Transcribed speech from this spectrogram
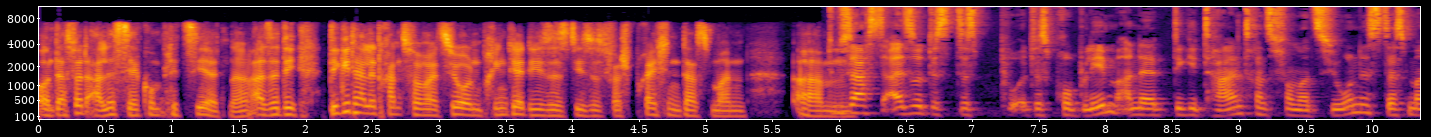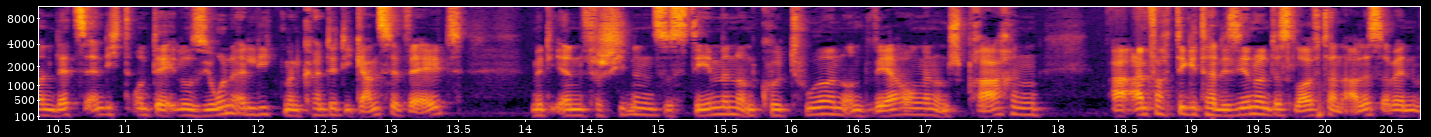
und das wird alles sehr kompliziert. Ne? Also die digitale Transformation bringt ja dieses, dieses Versprechen, dass man. Ähm du sagst also, das, das, das Problem an der digitalen Transformation ist, dass man letztendlich unter der Illusion erliegt, man könnte die ganze Welt mit ihren verschiedenen Systemen und Kulturen und Währungen und Sprachen äh, einfach digitalisieren und das läuft dann alles, aber in,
